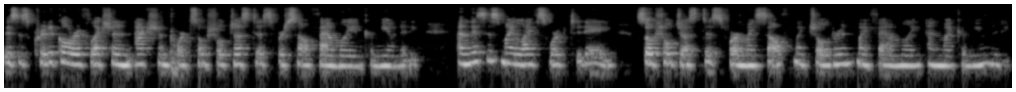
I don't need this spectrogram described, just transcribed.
This is critical reflection and action towards social justice for self, family, and community. And this is my life's work today social justice for myself, my children, my family, and my community.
